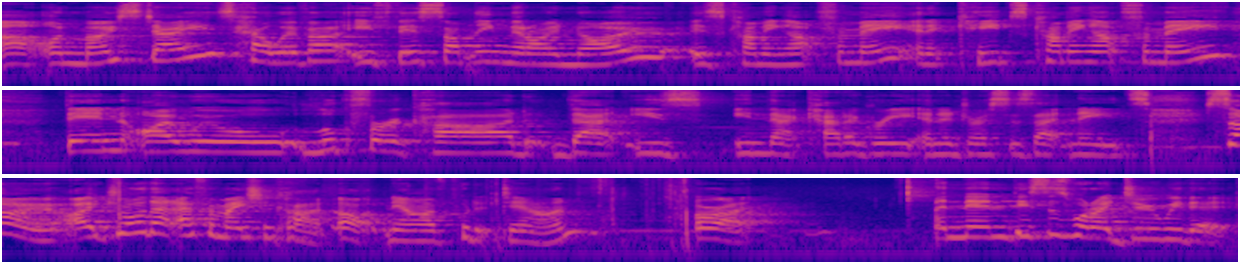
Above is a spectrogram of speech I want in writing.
uh, on most days. However, if there's something that I know is coming up for me and it keeps coming up for me, then I will look for a card that is in that category and addresses that needs. So I draw that affirmation card. Oh, now I've put it down. All right. And then this is what I do with it.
